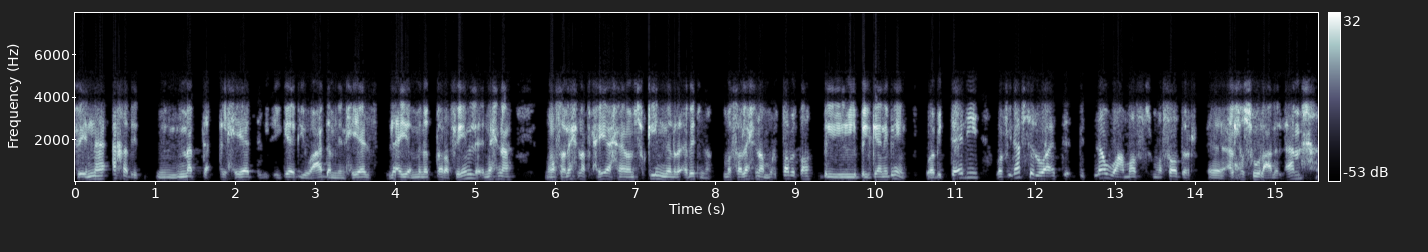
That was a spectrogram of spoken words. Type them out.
في إنها أخذت مبدأ الحياد الإيجابي وعدم الانحياز لأي من الطرفين لأن إحنا مصالحنا في الحقيقة إحنا ممسوكين من رقبتنا، مصالحنا مرتبطة بالجانبين، وبالتالي وفي نفس الوقت بتنوع مصر مصادر آه، الحصول على القمح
